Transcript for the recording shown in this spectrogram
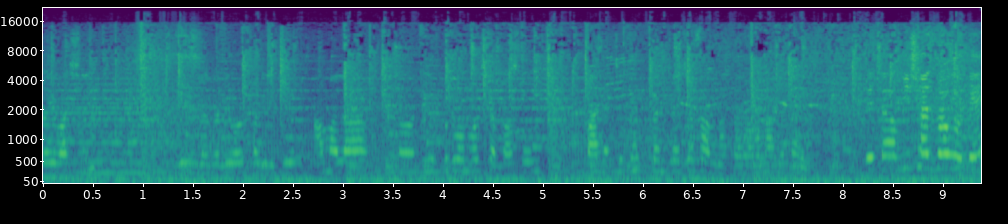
रहिवासी नगर देवळपडी येथे आम्हाला अ, दीड दोन वर्षापासून पाण्याची खूप टंचाईचा सामना करावा लागत आहे. ते तर भाऊ होते.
